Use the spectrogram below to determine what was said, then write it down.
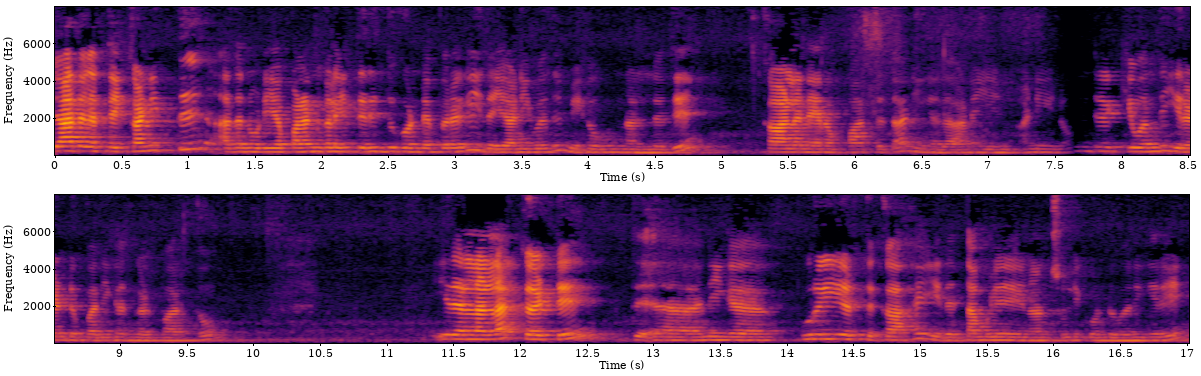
ஜாதகத்தை கணித்து அதனுடைய பலன்களை தெரிந்து கொண்ட பிறகு இதை அணிவது மிகவும் நல்லது. கால நேரம் பார்த்து தான் நீங்கள் அதை அணிய அணியணும். இன்றைக்கு வந்து இரண்டு பதிகங்கள் பார்த்தோம். இதெல்லாம் கேட்டு நீங்கள் புரியறதுக்காக இதை தமிழில் நான் சொல்லி கொண்டு வருகிறேன்.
